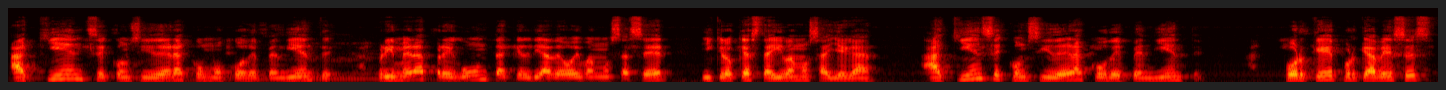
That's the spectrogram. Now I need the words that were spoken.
¿a quién se considera como codependiente? Primera pregunta que el día de hoy vamos a hacer y creo que hasta ahí vamos a llegar. ¿A quién se considera codependiente? ¿Por qué? Porque a veces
